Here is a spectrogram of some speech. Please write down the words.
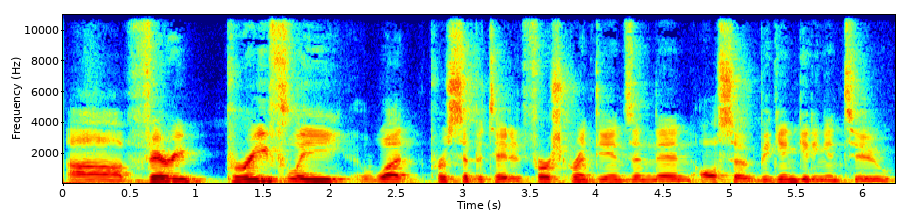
Uh, very briefly, what precipitated First Corinthians, and then also begin getting into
